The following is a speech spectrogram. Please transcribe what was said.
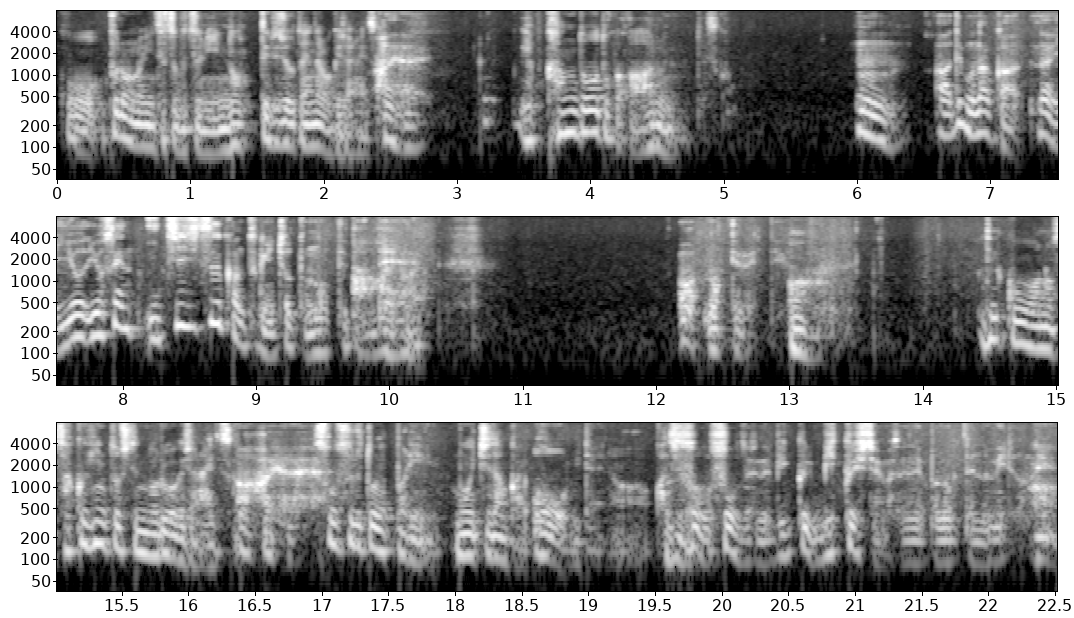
こうプロの印刷物に載ってる状態になるわけじゃないですか。はいはい。やっぱ感動とかがあるんですか？うん。あでもなんか予選一次通過の時にちょっと乗ってたんであはいはいあ乗ってるっていう。でこうあの作品として載るわけじゃないですあかはいはいはい。そうするとやっぱりもう一段階おおみたいな感じが。そうそうですね。びっくりびっくりしちゃいますよね。やっぱ乗ってるの見るとね。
